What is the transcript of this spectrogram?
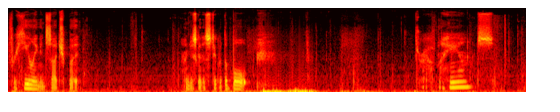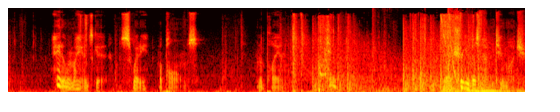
for healing and such, but I'm just gonna stick with the bolt. Dry off my hands. Hate it when my hands get sweaty. My palms. When I'm playing. I assure you doesn't happen too much.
